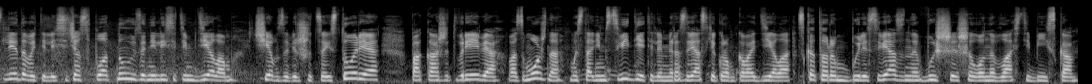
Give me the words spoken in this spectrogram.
следователи сейчас вплотную занялись этим делом. Чем завершится история, покажет время. Возможно, мы станем свидетелями развязки громкого дела, с которым были связаны высшие эшелоны власти Бийска.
